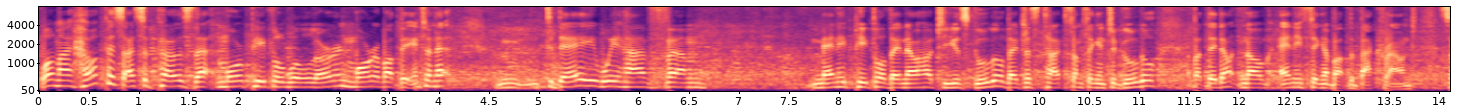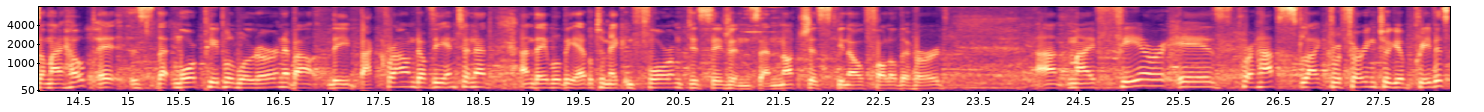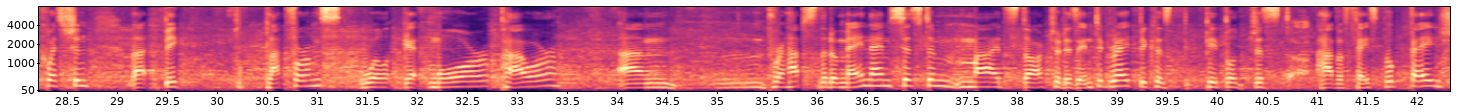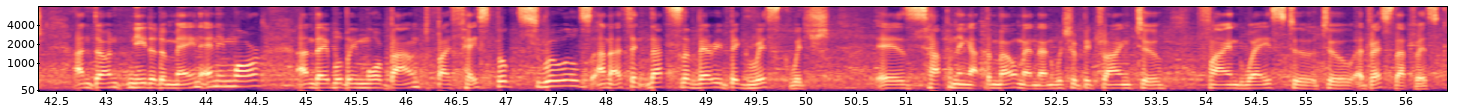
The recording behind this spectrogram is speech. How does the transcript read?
Well, my hope is, I suppose, that more people will learn more about the internet. Mm, today we have um, many people, they know how to use Google, they just type something into Google, but they don't know anything about the background. So my hope is that more people will learn about the background of the internet and they will be able to make informed decisions and not just, you know, follow the herd. And my fear is perhaps like referring to your previous question, that big platforms will get more power and perhaps the domain name system might start to disintegrate because people just have a Facebook page and don't need a domain anymore and they will be more bound by Facebook's rules and I think that's a very big risk which is happening at the moment and we should be trying to find ways to, to address that risk.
